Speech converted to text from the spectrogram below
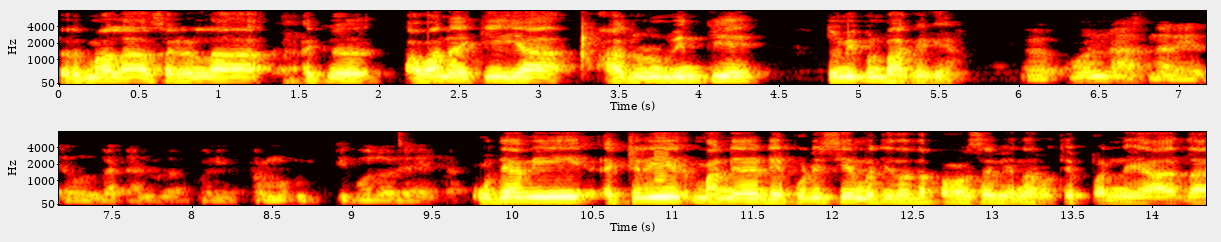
तर मला सगळ्यांना एक आव्हान आहे की या जोडून विनंती आहे तुम्ही पण भाग घ्या. कोण असणार आहे उद्घाटनाला? उद्या मी ऍक्च्युली मान्य डेप्युटी सीएम अजितदादा पवार साहेब येणार होते पण हे आता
